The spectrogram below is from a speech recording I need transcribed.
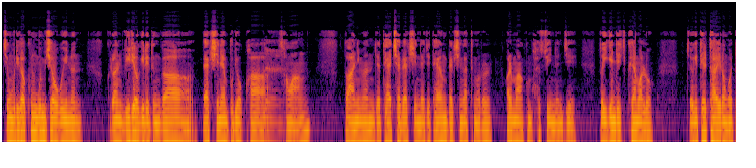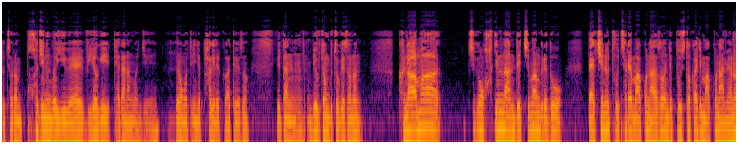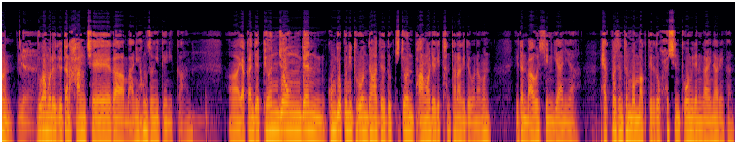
지금 우리가 궁금시하고 있는 그런 위력이라든가 백신의 무력화 네. 상황 또 아니면 이제 대체 백신 내지 대응 백신 같은 거를 얼마만큼 할 수 있는지 또 이게 이제 그야말로 저기 델타 이런 것들처럼 퍼지는 거 이외에 위력이 대단한 건지 이런 것들이 이제 파악이 될것 같아요. 그래서 일단 미국 정부 쪽에서는 그나마 지금 확인은 안 됐지만 그래도 백신을 두 차례 맞고 나서 이제 부스터까지 맞고 나면은 예. 누가 뭐래도 일단 항체가 많이 형성이 되니까 어, 약간 이제 변종된 공격군이 들어온다 하더라도 기존 방어력이 탄탄하게 되고 나면 일단 막을 수 있는 게 아니냐. 100%는 못 막더라도 훨씬 도움이 되는 거 아니냐. 그러니까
